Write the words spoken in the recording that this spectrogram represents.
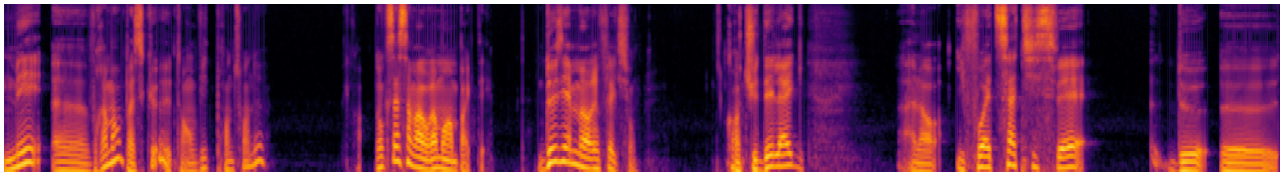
mais vraiment parce que tu as envie de prendre soin d'eux. Donc ça, ça m'a vraiment impacté. Deuxième réflexion. Quand tu délègues, alors il faut être satisfait de, euh,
